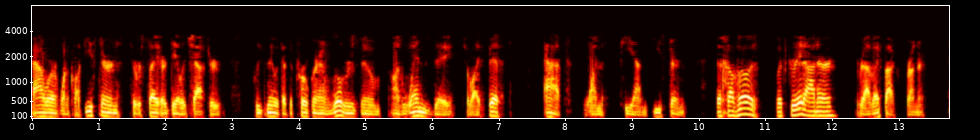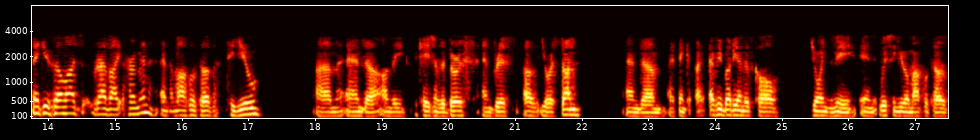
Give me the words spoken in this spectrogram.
hour, 1 o'clock Eastern, to recite our daily chapters. Please note that the program will resume on Wednesday, July 5th at 1 p.m. Eastern. The Chavod, with great honor, Rabbi Foxbrunner. Thank you so much, Rabbi Herman, and mazel tov to you, um, and uh, on the occasion of the birth and bris of your son. And um, I think everybody on this call joins me in wishing you a mazel tov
